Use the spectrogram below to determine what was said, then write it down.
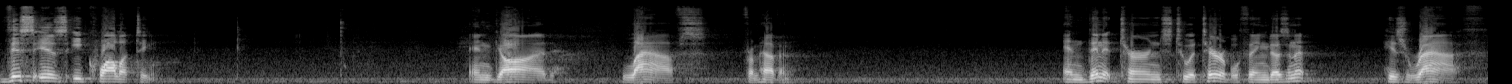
This is equality. And God laughs from heaven. And then it turns to a terrible thing, doesn't it? His wrath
